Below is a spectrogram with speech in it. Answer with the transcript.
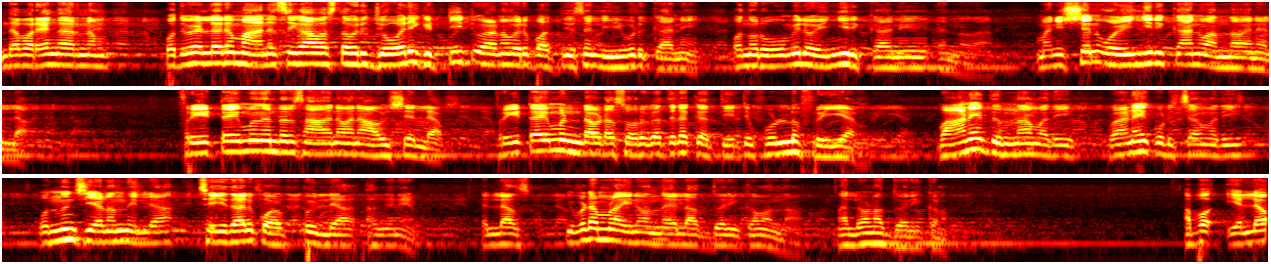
എന്താ പറയാൻ കാരണം? പൊതുവെ ഉള്ളൊരു മാനസികാവസ്ഥ ഒരു ജോലി കിട്ടിയിട്ട് വേണം ഒരു പത്ത് ദിവസം ലീവ് എടുക്കാൻ ഒന്ന് റൂമിൽ ഒഴിഞ്ഞിരിക്കാൻ എന്നതാണ്. മനുഷ്യൻ ഒഴിഞ്ഞിരിക്കാൻ വന്നവനല്ല. ഫ്രീ ടൈം എന്നൊരു സാധനം അവൻ ആവശ്യമില്ല. ഫ്രീ ടൈം ഉണ്ട് അവിടെ സ്വർഗത്തിലൊക്കെ എത്തിയിട്ട് ഫുള്ള് ഫ്രീ ആണ്. വേണേ തിന്നാൽ മതി വേണേ കുടിച്ചാൽ മതി ഒന്നും ചെയ്യണമെന്നില്ല ചെയ്താൽ കുഴപ്പമില്ല അങ്ങനെയാണ്. എല്ലാം ഇവിടെ നമ്മൾ അതിന് വന്നതെല്ലാം അധ്വാനിക്കാൻ വന്നാണ് നല്ലോണം അധ്വാനിക്കണം. അപ്പോൾ എല്ലാ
